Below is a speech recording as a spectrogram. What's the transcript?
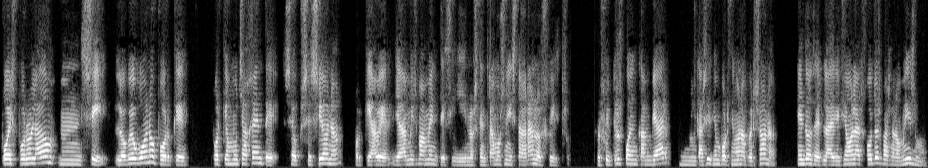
pues por un lado, mm, sí, lo veo bueno porque porque mucha gente se obsesiona, porque a ver, ya mismamente si nos centramos en Instagram, los filtros. Los filtros pueden cambiar casi 100% una persona. Entonces, la edición en las fotos pasa lo mismo.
